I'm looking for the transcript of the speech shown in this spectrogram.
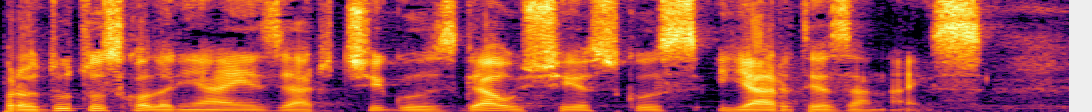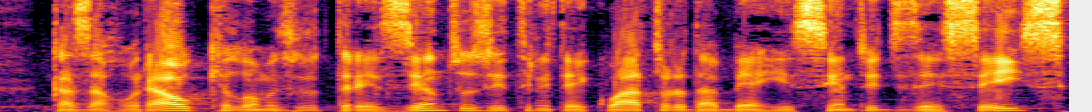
produtos coloniais e artigos gauchescos e artesanais. Casa Rural, quilômetro 334 da BR-116,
